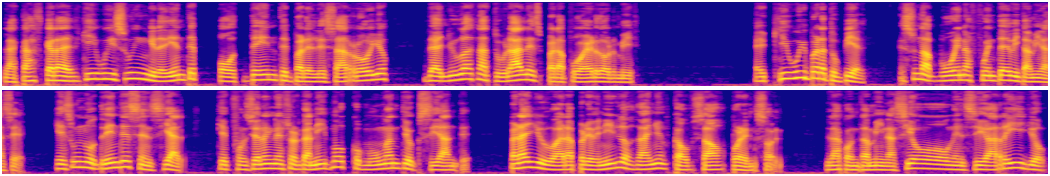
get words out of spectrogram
La cáscara del kiwi es un ingrediente potente para el desarrollo de ayudas naturales para poder dormir. El kiwi para tu piel es una buena fuente de vitamina C, que es un nutriente esencial que funciona en nuestro organismo como un antioxidante para ayudar a prevenir los daños causados por el sol. La contaminación, el cigarrillo,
